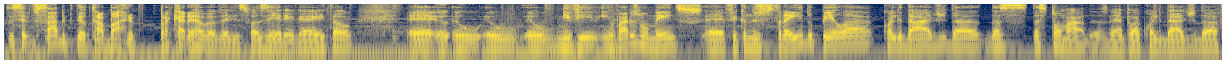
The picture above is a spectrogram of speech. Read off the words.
Você sabe que deu trabalho pra caramba deles fazerem, né? Então, é, eu, eu, eu, eu me vi em vários momentos é, ficando distraído pela qualidade da- das, das tomadas, né? Pela qualidade da Das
